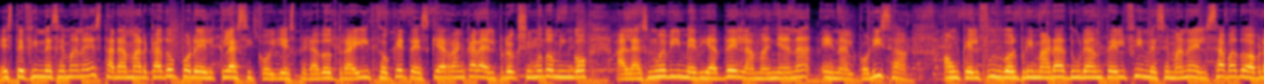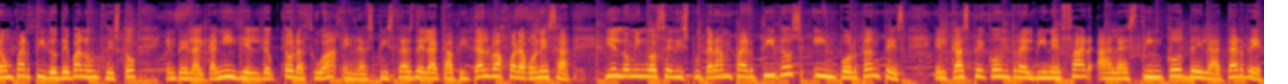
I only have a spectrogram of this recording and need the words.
Este fin de semana estará marcado por el clásico y esperado Trail Zoquetes que arrancará el próximo domingo a las nueve y media de la mañana en Alcoriza. Aunque el fútbol primará durante el fin de semana, el sábado habrá un partido de baloncesto entre el Alcañiz y el Doctor Azúa en las pistas de la capital bajo aragonesa y el domingo se disputarán partidos importantes. El Caspe contra el Binefar a las 5 de la tarde.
